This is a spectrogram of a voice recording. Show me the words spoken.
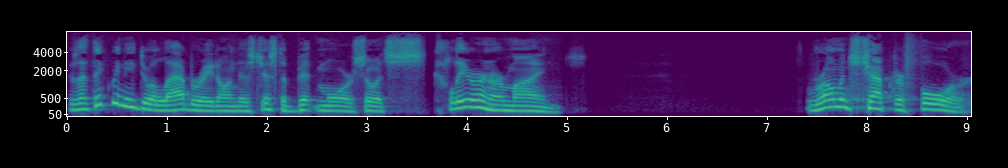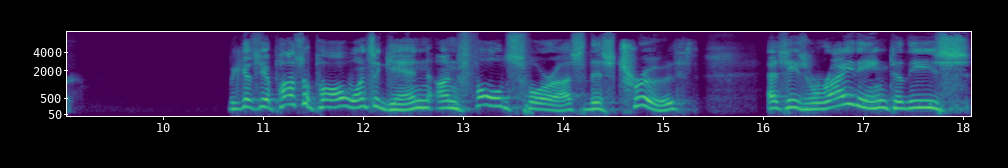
Because I think we need to elaborate on this just a bit more so it's clear in our minds. Romans chapter 4. Because the Apostle Paul, once again, unfolds for us this truth as he's writing to these,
